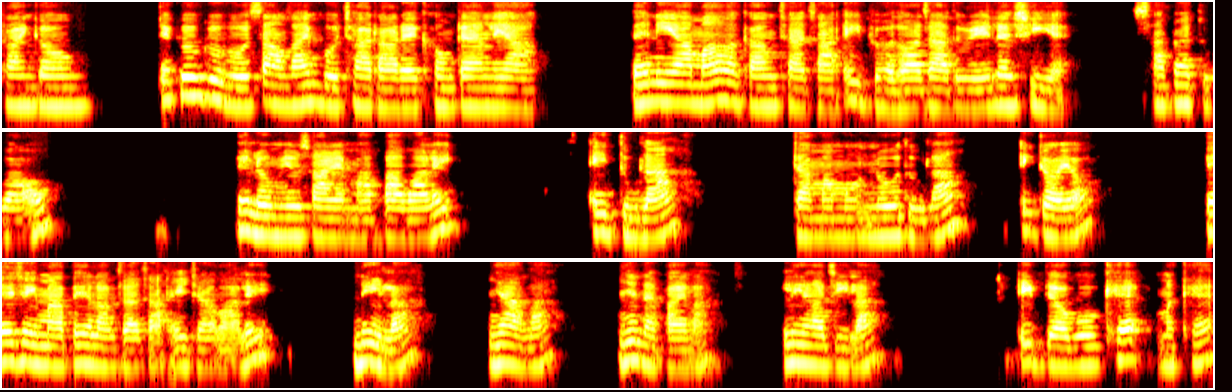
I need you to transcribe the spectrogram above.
ထိုင်းကုန်တကုကုကိုစောင့်ဆိုင်ပို့ချထားတဲ့ခုံတန်းလျာဘယ်နေရာမှာအကောင်းချချအိပ်ပျော်သွားကြသူတွေလည်းရှိရဲ့စာဖတ်သူပါအောင်ဘယ်လိုမျိုးစားရဲမှာပါပါလိမ့်အိတ်သူလားဒါမှမဟုတ်နိုးသူလားအိတ်တော်ရော ဘယ်ချိန်မှာဘယ်လောက်ကြာကြာအိတ်ကြပါလိမ့်နေလားညလားညနေပိုင်းလားလင်းအားကြီးလားအိပ်ပျော်ဖို့ခက်မခက်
